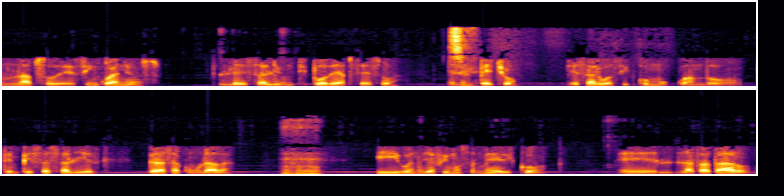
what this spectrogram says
un lapso de cinco años le salió un tipo de absceso en el pecho es algo así como cuando te empieza a salir grasa acumulada. Y bueno ya fuimos al médico eh, la trataron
